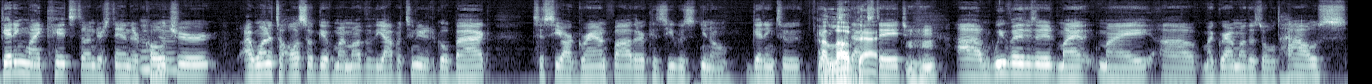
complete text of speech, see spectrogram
getting my kids to understand their culture. I wanted to also give my mother the opportunity to go back to see our grandfather because he was, you know, getting to, getting to that, that. stage. Um, we visited my my uh, my grandmother's old house.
